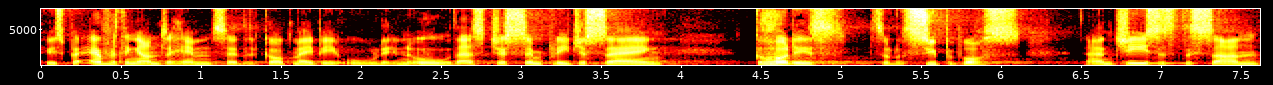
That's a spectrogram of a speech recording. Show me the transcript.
who's put everything under him, so that God may be all in all. That's just simply just saying God is sort of super boss, and Jesus the Son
